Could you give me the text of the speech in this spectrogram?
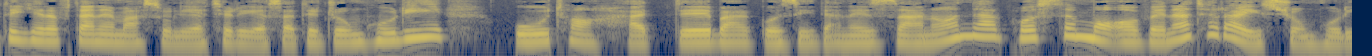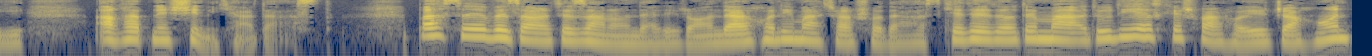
گرفتن مسئولیت ریاست جمهوری او تا حد برگزیدن زنان در پست معاونت رئیس جمهوری عقب نشینی کرده است. بحث وزارت زنان در ایران در حالی مطرح شده است که تعداد معدودی از کشورهای جهان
